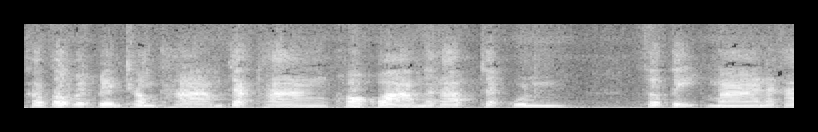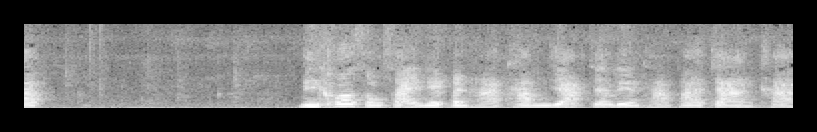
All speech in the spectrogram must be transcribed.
เขาตอบไปเป็นคำถามจากทางข้อความนะครับ จากคุณสติมานะครับ มีข้อสงสัยในปัญหาธรรมอยากจะเรียนถามพระอาจารย์ค่ะ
